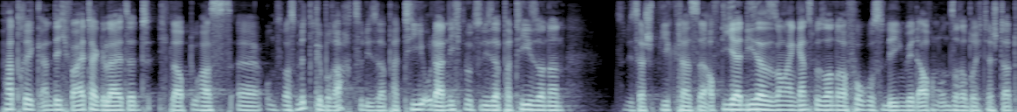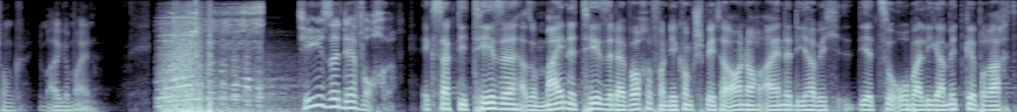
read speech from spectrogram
Patrick, an dich weitergeleitet. Ich glaube, du hast äh, uns was mitgebracht zu dieser Partie oder nicht nur zu dieser Partie, sondern zu dieser Spielklasse, auf die ja dieser Saison ein ganz besonderer Fokus liegen wird, auch in unserer Berichterstattung im Allgemeinen. These der Woche. Exakt die These, also meine These der Woche, von dir kommt später auch noch eine, die habe ich dir zur Oberliga mitgebracht.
